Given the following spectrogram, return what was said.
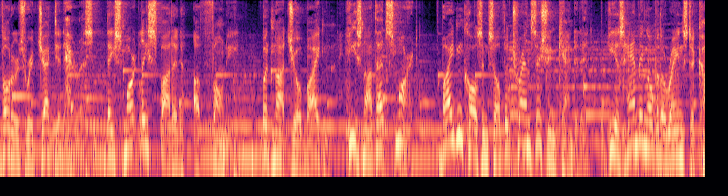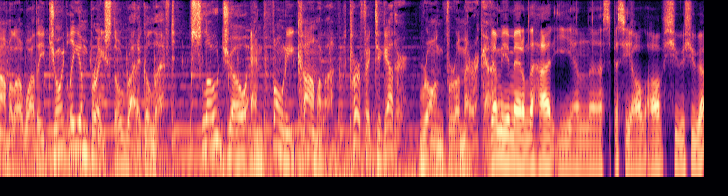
Voters rejected Harris. They smartly spotted a phony. But not Joe Biden. He's not that smart. Biden calls himself a transition candidate. He is handing over the reins to Kamala while they jointly embrace the radical left. Slow Joe and phony Kamala. Perfect together. Wrong for America. Vi har mye mer om det her i en eh, spesial av 2020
